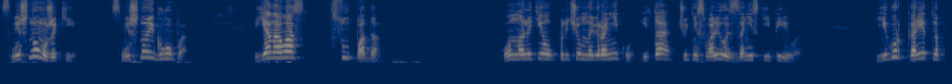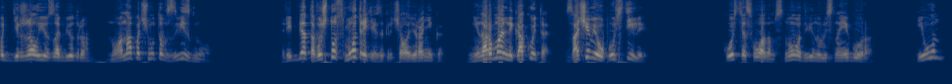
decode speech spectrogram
Смешно, мужики. Смешно и глупо. Я на вас в суд подам. Он налетел плечом на Веронику, и та чуть не свалилась за низкие перила. Егор корректно поддержал ее за бедра, но она почему-то взвизгнула. «Ребята, вы что смотрите?» – закричала Вероника. «Ненормальный какой-то! Зачем его пустили?» Костя с Владом снова двинулись на Егора. И он,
